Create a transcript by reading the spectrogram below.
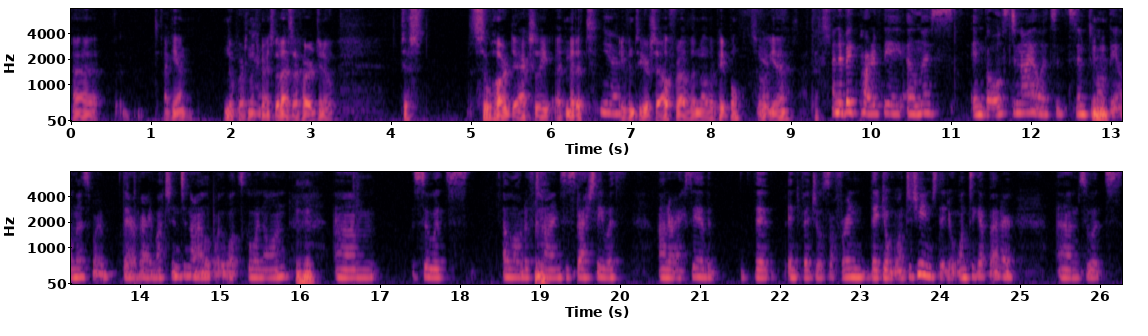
uh, again, no personal Yeah. experience, but as I've heard, you know, just so hard to actually admit it, Yeah. even to yourself rather than other people. So Yeah. That's And a big part of the illness involves denial. It's a symptom Mhm. of the illness where they're very much in denial about what's going on. hmm Um, so it's a lot of times, especially with anorexia, the, the individual suffering, they don't want to change, they don't want to get better. Um, so it's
